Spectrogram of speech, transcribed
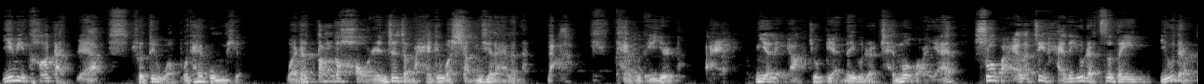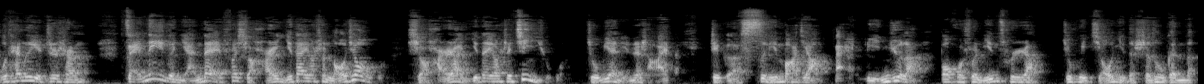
因为他感觉呀，说对我不太公平，我这当个好人，这怎么还给我省起来了呢？啊，太不对劲了！哎，聂磊啊就变得有点沉默寡言，说白了，这孩子有点自卑，有点不太乐意吱声。在那个年代，说小孩一旦要是劳教过，小孩啊一旦要是进去过，就面临着啥呀？这个四邻八家，哎，邻居了，包括说邻村啊。就会嚼你的石头根子，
